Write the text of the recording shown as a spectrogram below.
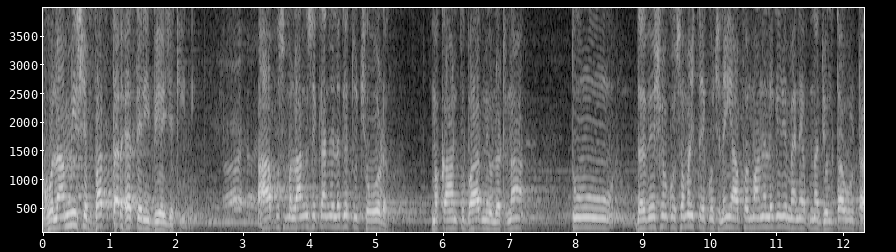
गुलामी से बदतर है तेरी बेयकीनी। आप उस मलंग से कहने लगे, तू छोड़, मकान तू बाद में उलटना। तू दरवेशों को समझते, कुछ नहीं। आप फरमाने लगे कि मैंने अपना जुलता उल्टा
